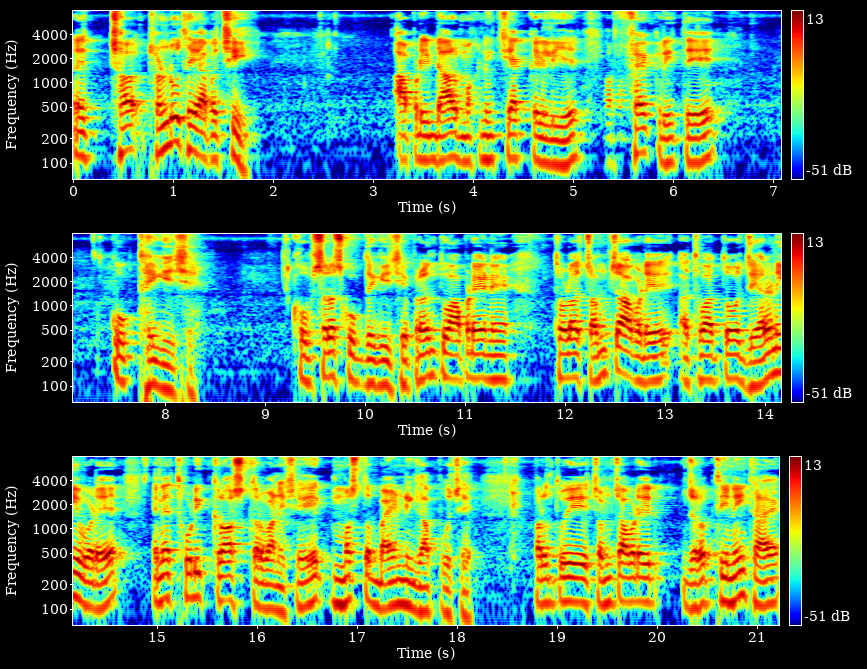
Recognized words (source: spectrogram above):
અને છ, ઠંડુ થયા પછી આપણી દાળ મખની ચેક કરી લઈએ. પરફેક્ટ રીતે કૂક થઈ ગઈ છે. ખૂબ સરસ કૂક થઈ ગઈ છે. પરંતુ આપણે એને થોડા ચમચા વડે અથવા તો ઝેરણી વડે એને થોડી ક્રોસ કરવાની છે. એક મસ્ત બાઇન્ડિંગ આપવું છે. પરંતુ એ ચમચા વડે ઝડપથી નહીં થાય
